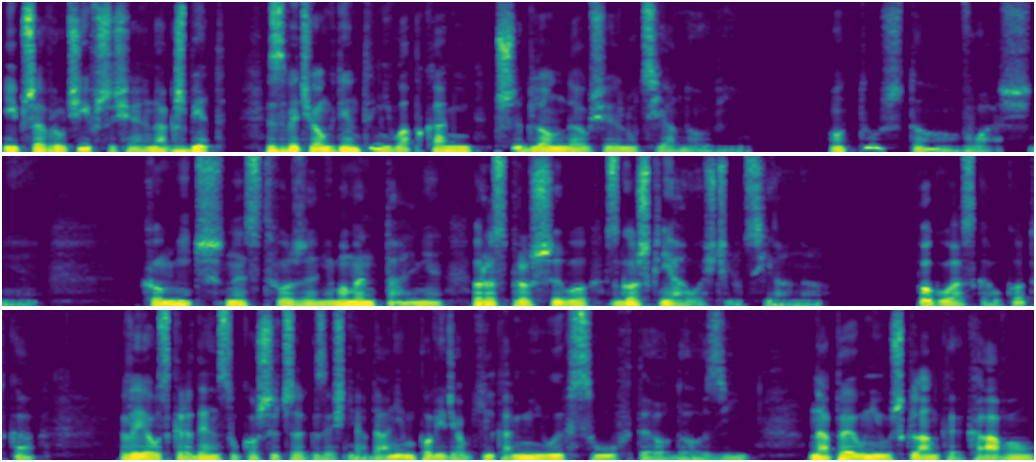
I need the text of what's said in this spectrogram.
i przewróciwszy się na grzbiet, z wyciągniętymi łapkami przyglądał się Lucjanowi. Otóż to właśnie. Komiczne stworzenie momentalnie rozproszyło zgorzkniałość Lucjana. Pogłaskał kotka, wyjął z kredensu koszyczek ze śniadaniem, powiedział kilka miłych słów Teodozji, napełnił szklankę kawą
